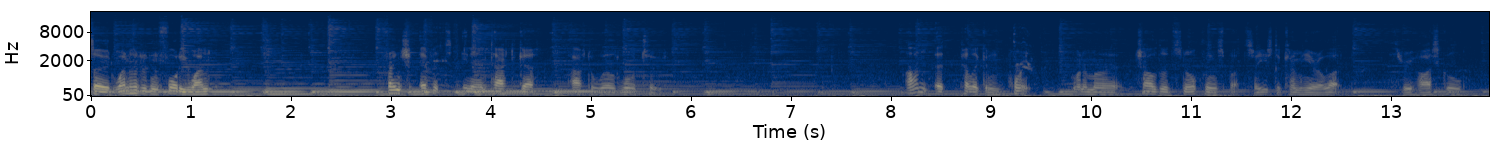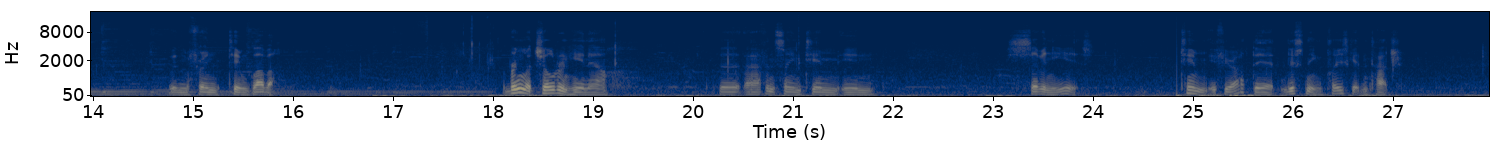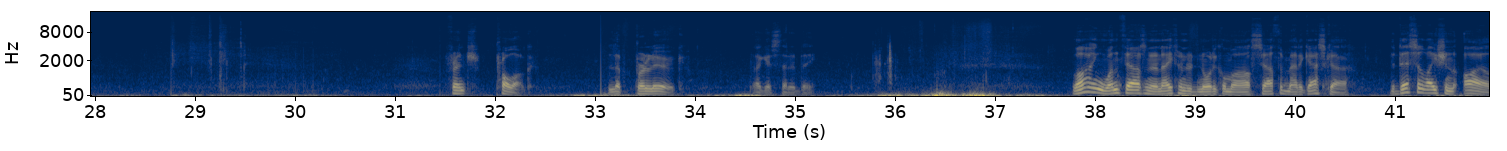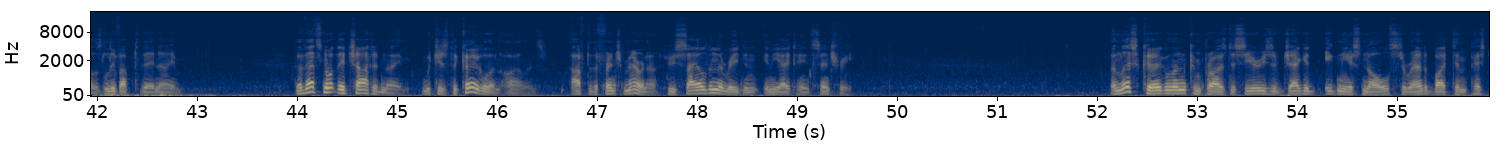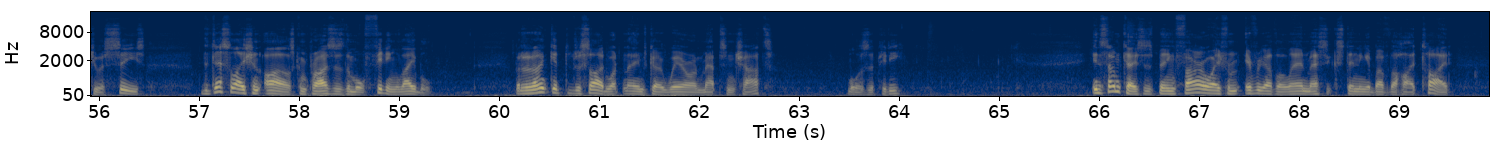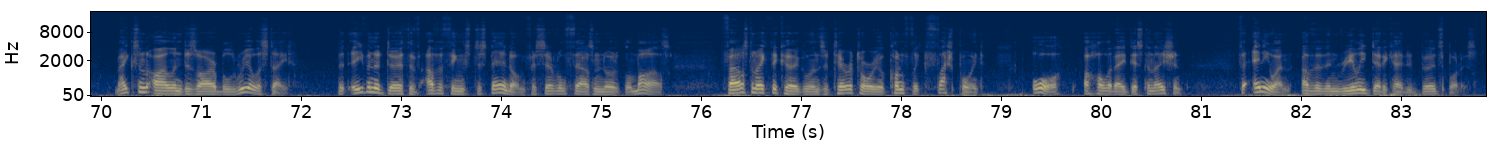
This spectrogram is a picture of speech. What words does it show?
episode 141 French efforts in Antarctica after World War II. I'm at Pelican Point, one of my childhood snorkeling spots. I used to come here a lot through high school with my friend Tim Glover. I bring my children here now, I haven't seen Tim in seven years. Tim, if you're out there listening, please get in touch. French prologue. Le prologue, I guess that'd be. Lying 1,800 nautical miles south of Madagascar, the Desolation Isles live up to their name. Though that's not their charted name, which is the Kerguelen Islands, after the French mariner who sailed in the region in the 18th century. Unless Kerguelen comprised a series of jagged igneous knolls surrounded by tempestuous seas, the Desolation Isles comprises the more fitting label, but I don't get to decide what names go where on maps and charts. More's a pity. In some cases, being far away from every other landmass extending above the high tide makes an island desirable real estate, but even a dearth of other things to stand on for several thousand nautical miles fails to make the Kerguelens a territorial conflict flashpoint or a holiday destination for anyone other than really dedicated bird spotters.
